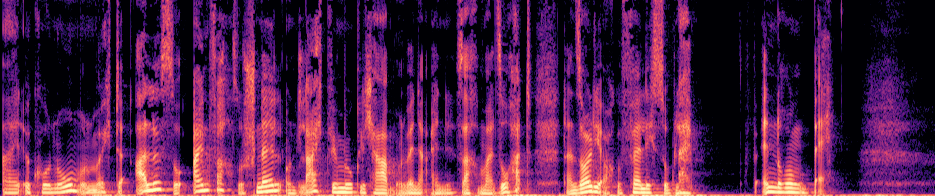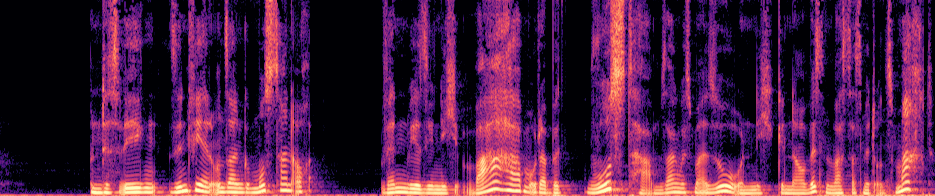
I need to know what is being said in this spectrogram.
ein Ökonom und möchte alles so einfach, so schnell und leicht wie möglich haben. Und wenn er eine Sache mal so hat, dann soll die auch gefällig so bleiben. Veränderung, bäh. Und deswegen sind wir in unseren Gemustern auch wenn wir sie nicht wahrhaben oder bewusst haben, sagen wir es mal so, und nicht genau wissen, was das mit uns macht,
